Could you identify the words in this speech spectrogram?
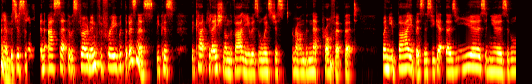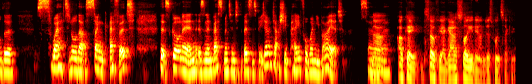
And it was hmm. just sort of an asset that was thrown in for free with the business because the calculation on the value is always just around the net profit. But when you buy a business, you get those years and years of all the sweat and all that sunk effort that's gone in as an investment into the business, but you don't actually pay for when you buy it. So, no. uh, okay, Sophie, I got to slow you down just one second.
